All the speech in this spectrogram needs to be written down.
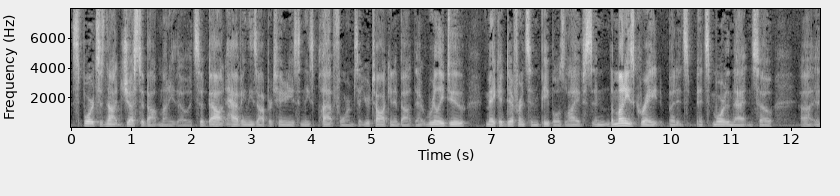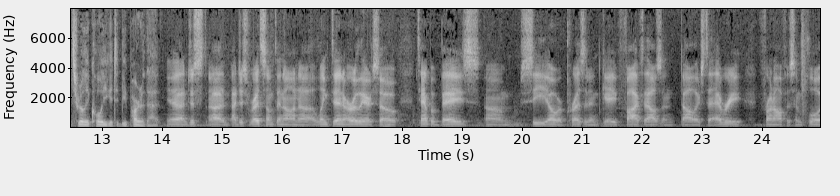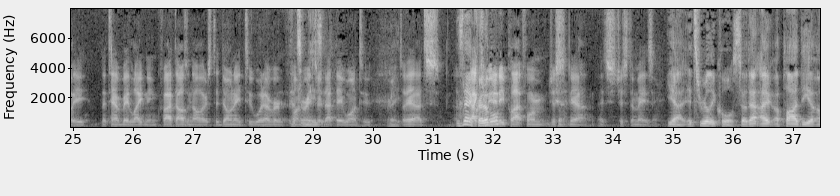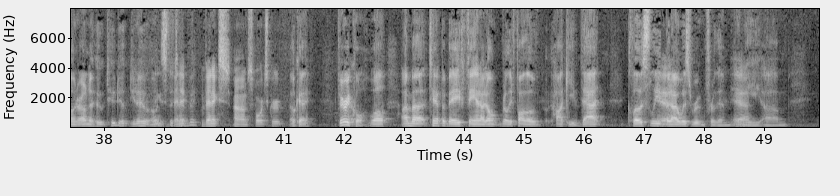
sports is not just about money, though. It's about having these opportunities and these platforms that you're talking about that really do make a difference in people's lives. And the money's great, but it's it's more than that. And so. Uh, it's really cool you get to be part of that. Yeah, just uh, I just read something on uh, LinkedIn earlier. So Tampa Bay's um, CEO or president gave five thousand dollars to every front office employee, the Tampa Bay Lightning, five thousand dollars to donate to whatever That's fundraiser amazing. that they want to. Right. So yeah, it's is that, that incredible? Community platform, just yeah. yeah. it's just amazing. Yeah, it's really cool. So that I applaud the uh, owner. I don't know who, who do, you know who owns the Tampa Bay? Vinik um, Sports Group. Okay, very cool. Well, I'm a Tampa Bay fan. I don't really follow hockey that closely, yeah. but I was rooting for them yeah. in the um,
